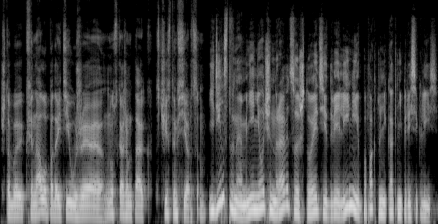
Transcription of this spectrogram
чтобы к финалу подойти уже, ну, скажем так, с чистым сердцем. Единственное, мне не очень нравится, что эти две линии по факту никак не пересеклись.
